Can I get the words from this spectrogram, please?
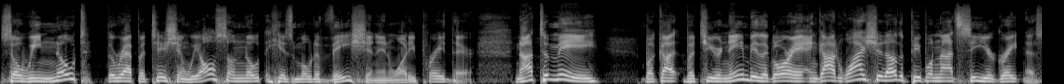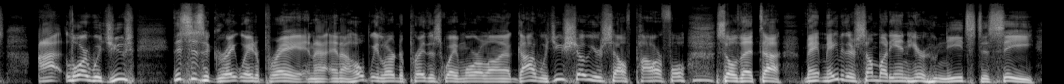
So we note the repetition. We also note his motivation in what he prayed there. Not to me, but God, but to your name be the glory. And God, why should other people not see your greatness? I, Lord, would you? This is a great way to pray, and I, and I hope we learn to pray this way more along. God, would you show yourself powerful so that uh, may, maybe there's somebody in here who needs to see.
